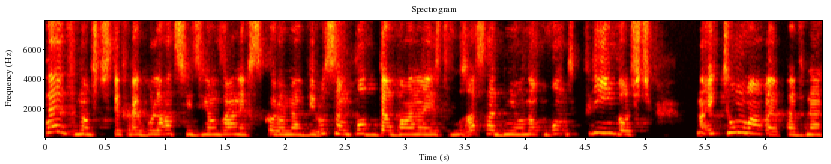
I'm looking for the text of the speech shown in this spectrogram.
Pewność tych regulacji związanych z koronawirusem poddawana jest w uzasadnioną wątpliwość. No i tu mamy pewne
